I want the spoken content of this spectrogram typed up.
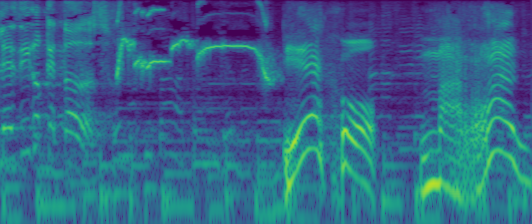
Les digo que todos. ¡Viejo marrano!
